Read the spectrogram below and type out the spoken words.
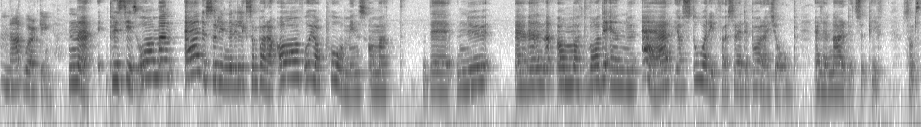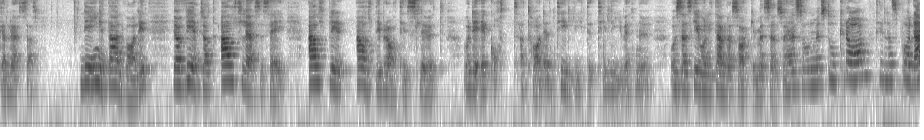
Not working. Nej, precis. Och om man är det så rinner det liksom bara av och jag påminns om att det nu eh, om att vad det än nu är jag står inför så är det bara jobb eller en arbetsuppgift som ska lösas. Det är inget allvarligt. Jag vet ju att allt löser sig. Allt blir alltid bra till slut. Och det är gott att ha den tilliten till livet nu. Och sen skriver hon lite andra saker men sen så hälsar hon med en stor kram till oss båda.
